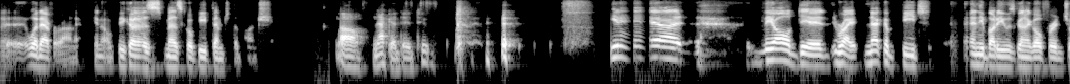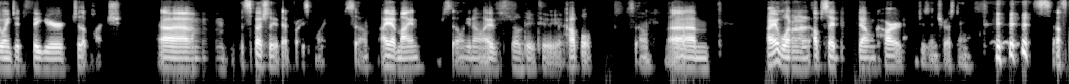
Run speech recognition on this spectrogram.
uh, whatever on it, you know, because Mezco beat them to the punch. Well, NECA did too. Yeah, they all did. Right. NECA beat anybody who's going to go for a jointed figure to the punch, um, especially at that price point. So I have mine still. You know, I've still do too. Yeah. A couple. So um, I have one on an upside down card, which is interesting. so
